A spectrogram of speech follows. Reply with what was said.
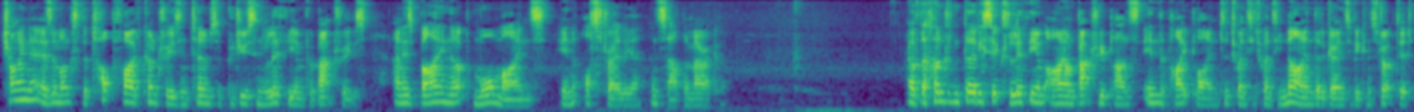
China is amongst the top five countries in terms of producing lithium for batteries and is buying up more mines in Australia and South America. Of the 136 lithium ion battery plants in the pipeline to 2029 that are going to be constructed,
